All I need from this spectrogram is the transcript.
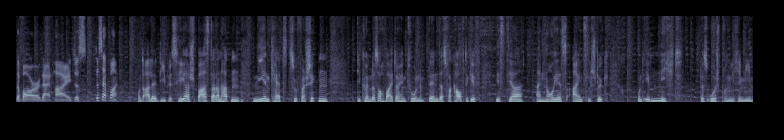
the bar that high. Just just have fun. Und alle, die bisher Spaß daran hatten, Nyan Cat zu verschicken, die können das auch weiterhin tun, denn das verkaufte GIF ist ja ein neues Einzelstück und eben nicht das ursprüngliche Meme.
